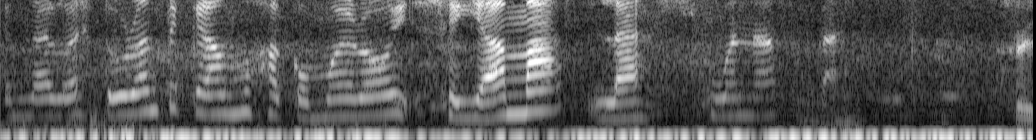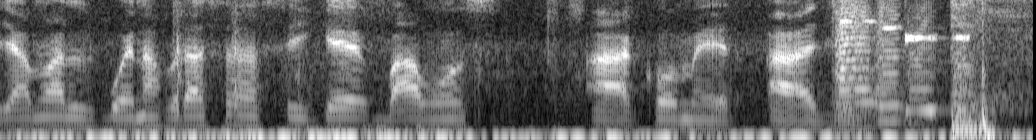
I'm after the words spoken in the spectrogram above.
En el restaurante que vamos a comer hoy se llama Las Buenas Brasas. Se llama Buenas Brasas, así que vamos a comer allí.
